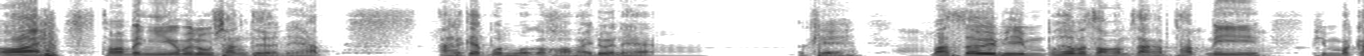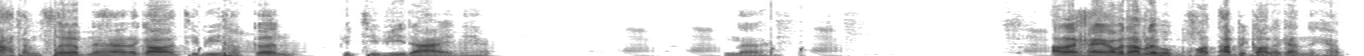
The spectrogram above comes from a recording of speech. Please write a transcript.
โอ้ยถ้ามันเป็นงี้ก็ไม่รู้ช่างเถิดนะครับ อ่าถ้าเกิดปวดหัวก็ขออภัยด้วยนะฮะ โอเค Master VP เพิ่มมาสองคำสั่งครับทับมีพิมพ์ประกาศทางเซิร์ฟนะฮะ แล้วก็ TP Toggle ปิด TP ได้นะครับ นะ อะไรใครเขาไม่ทำอะไรผมขอตัดไปก่อนแล้วกันนะครับโอ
